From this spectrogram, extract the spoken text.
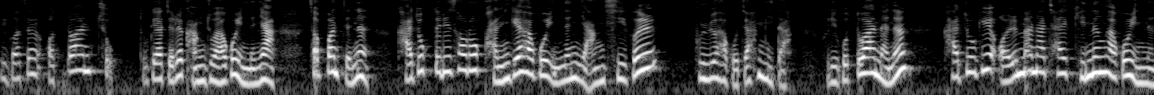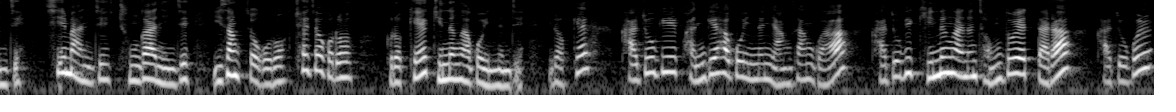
이것은 어떠한 축, 두 가지를 강조하고 있느냐. 첫 번째는 가족들이 서로 관계하고 있는 양식을 분류하고자 합니다. 그리고 또 하나는 가족이 얼마나 잘 기능하고 있는지, 심한지, 중간인지, 이상적으로, 최적으로 그렇게 기능하고 있는지, 이렇게 가족이 관계하고 있는 양상과 가족이 기능하는 정도에 따라 가족을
